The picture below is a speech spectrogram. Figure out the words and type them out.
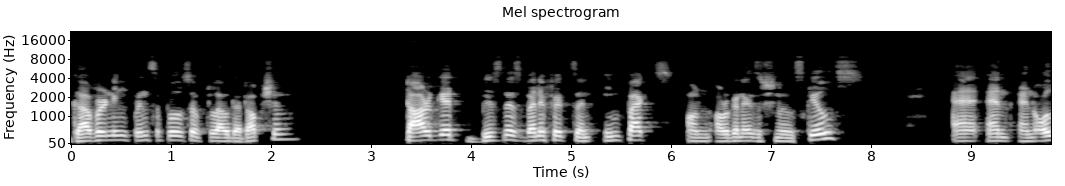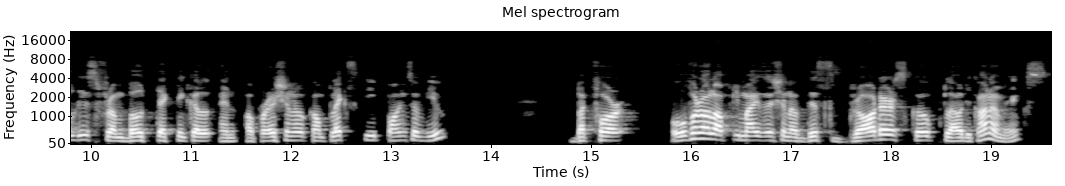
governing principles of cloud adoption, target business benefits and impacts on organizational skills, and, and, and all these from both technical and operational complexity points of view. But for overall optimization of this broader scope cloud economics,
